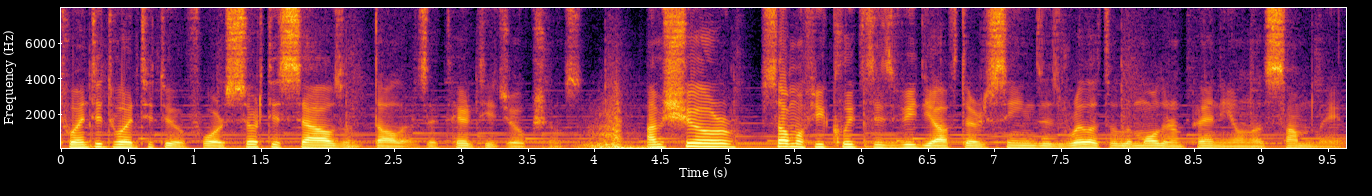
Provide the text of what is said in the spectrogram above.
2022 for $30,000 at Heritage Auctions. I'm sure some of you clicked this video after seeing this relatively modern penny on a thumbnail.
